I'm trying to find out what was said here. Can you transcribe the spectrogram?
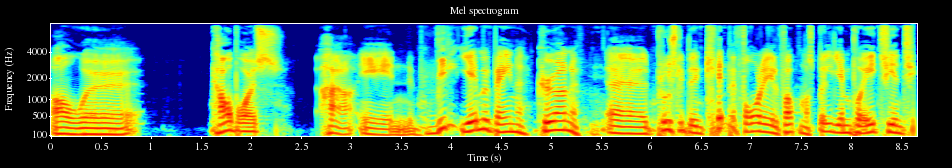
Og øh, Cowboys har en vild hjemmebane kørende. Øh, pludselig blevet en kæmpe fordel for dem at spille hjemme på AT&T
